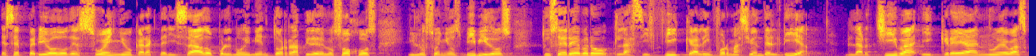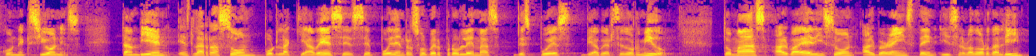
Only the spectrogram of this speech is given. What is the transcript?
ese periodo de sueño caracterizado por el movimiento rápido de los ojos y los sueños vívidos, tu cerebro clasifica la información del día, la archiva y crea nuevas conexiones. También es la razón por la que a veces se pueden resolver problemas después de haberse dormido. Tomás Alba Edison, Albert Einstein y Salvador Dalí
